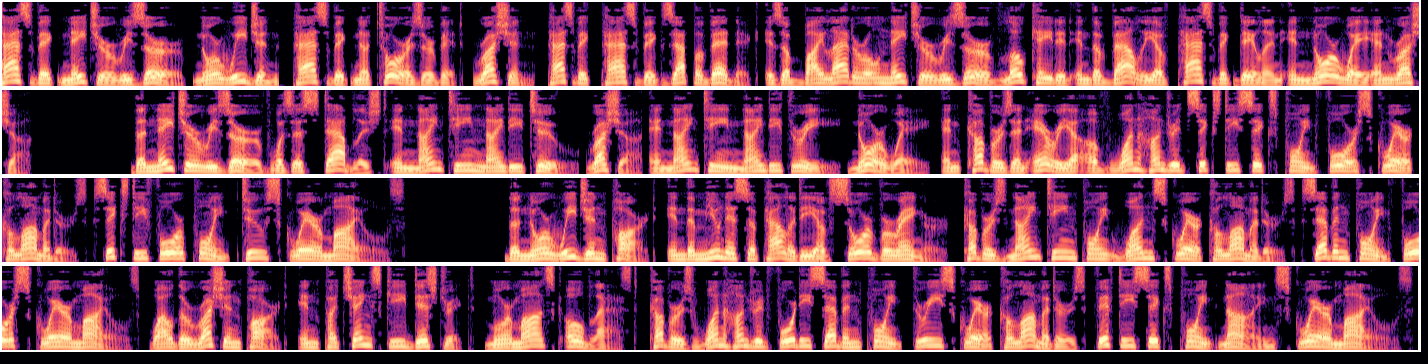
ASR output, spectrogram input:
Pasvik Nature Reserve Norwegian, Pasvik Naturreservat, Russian, Pasvik Pasvik Zapovednik is a bilateral nature reserve located in the valley of Pasvikdalen in Norway and Russia. The nature reserve was established in 1992 Russia and 1993 Norway, and covers an area of 166.4 square kilometers, 64.2 square miles. The Norwegian part, in the municipality of Sør-Varanger, covers 19.1 square kilometers, 7.4 square miles, while the Russian part, in Pechengsky district, Murmansk Oblast, covers 147.3 square kilometers, 56.9 square miles.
